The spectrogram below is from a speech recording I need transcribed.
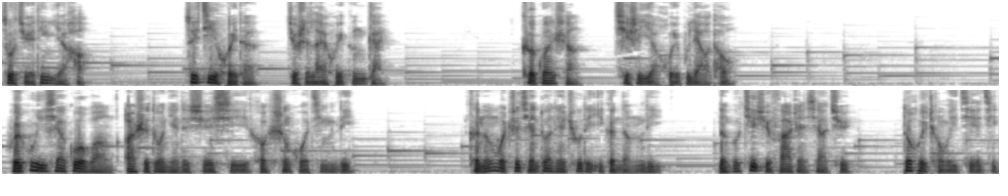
做决定也好，最忌讳的就是来回更改。客观上其实也回不了头。回顾一下过往二十多年的学习和生活经历，可能我之前锻炼出的一个能力，能够继续发展下去，都会成为捷径。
